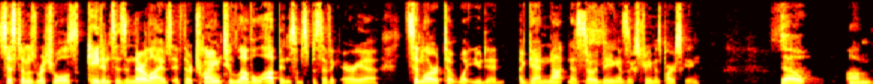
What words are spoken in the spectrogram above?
systems rituals cadences in their lives if they're trying to level up in some specific area similar to what you did again not necessarily being as extreme as park skiing so um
